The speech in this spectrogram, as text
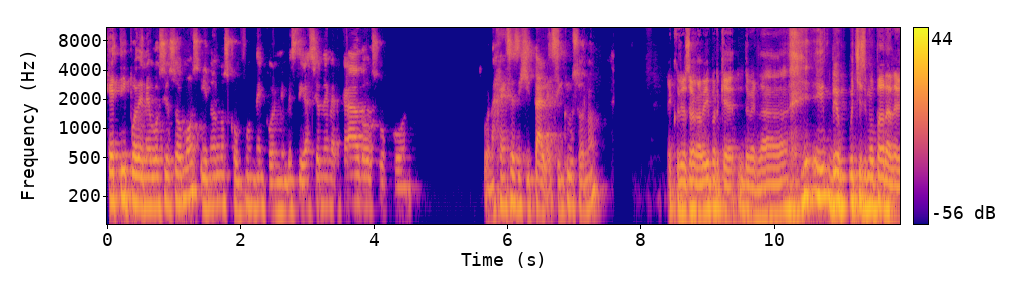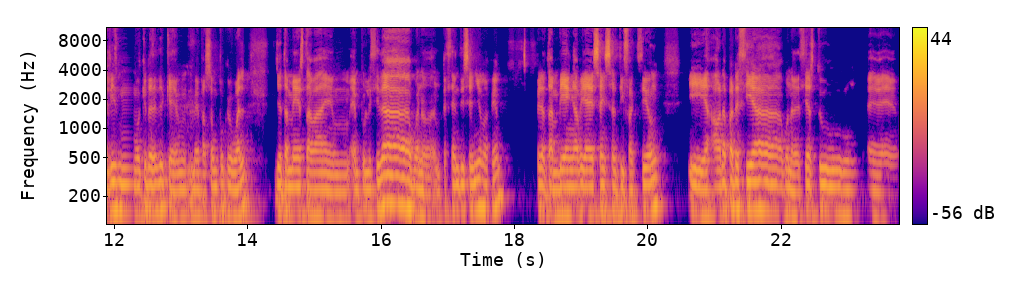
qué tipo de negocio somos y no nos confunden con investigación de mercados o con, con agencias digitales incluso, ¿no? Es curioso, Gaby, porque de verdad veo muchísimo paralelismo. Quiero decir que me pasó un poco igual. Yo también estaba en, en publicidad, bueno, empecé en diseño más bien, pero también había esa insatisfacción y ahora parecía, bueno, decías tú, eh,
